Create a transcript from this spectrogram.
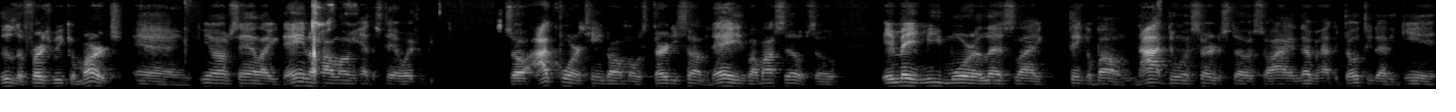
it was the first week of March, and you know what I'm saying? Like they didn't know how long you had to stay away from people. So I quarantined almost thirty something days by myself. So it made me more or less like think about not doing certain stuff, so I never had to go through that again.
